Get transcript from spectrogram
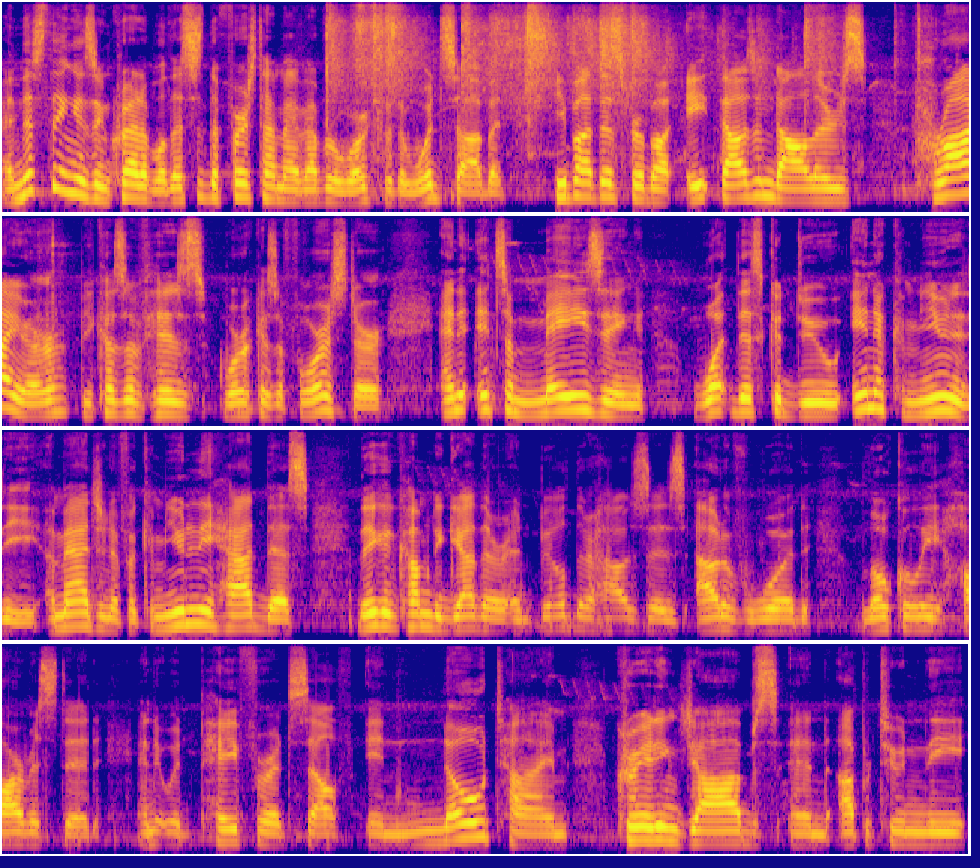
And this thing is incredible. This is the first time I've ever worked with a wood saw, but he bought this for about $8,000 prior because of his work as a forester. And it's amazing what this could do in a community. Imagine if a community had this, they could come together and build their houses out of wood, locally harvested, and it would pay for itself in no time, creating jobs and opportunity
